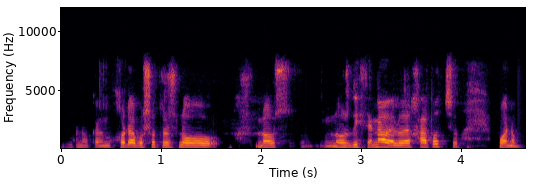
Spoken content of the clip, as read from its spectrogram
bueno, que a lo mejor a vosotros no os dice nada lo del Hubwatch. Bueno,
